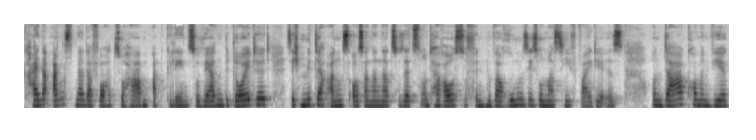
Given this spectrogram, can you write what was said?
Keine Angst mehr davor zu haben, abgelehnt zu werden, bedeutet, sich mit der Angst auseinanderzusetzen und herauszufinden, warum sie so massiv bei dir ist. Und da kommen wir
